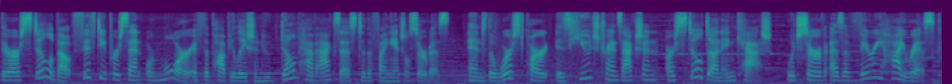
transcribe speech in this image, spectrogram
there are still about 50% or more if the population who don't have access to the financial service. And the worst part is huge transactions are still done in cash, which serve as a very high risk.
